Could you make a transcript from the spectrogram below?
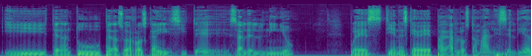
y te dan tu pedazo de rosca y si te sale el niño, pues tienes que pagar los tamales el día,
